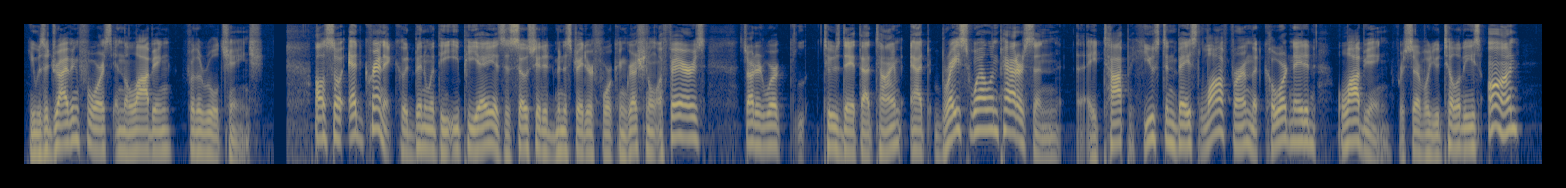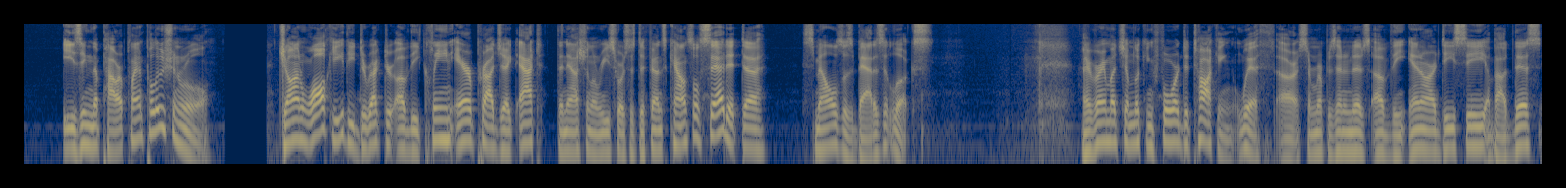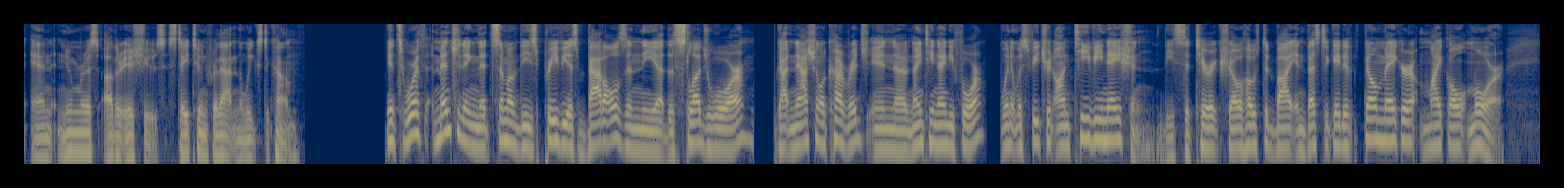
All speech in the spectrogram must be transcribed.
He was a driving force in the lobbying for the rule change. Also, Ed Krenik, who had been with the EPA as Associate Administrator for Congressional Affairs, started work Tuesday at that time at Bracewell and Patterson, a top Houston based law firm that coordinated lobbying for several utilities on easing the power plant pollution rule. John Walke, the director of the Clean Air Project at the National Resources Defense Council, said it uh, smells as bad as it looks. I very much am looking forward to talking with uh, some representatives of the NRDC about this and numerous other issues. Stay tuned for that in the weeks to come. It's worth mentioning that some of these previous battles in the uh, the sludge war got national coverage in uh, 1994 when it was featured on TV Nation, the satiric show hosted by investigative filmmaker Michael Moore.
